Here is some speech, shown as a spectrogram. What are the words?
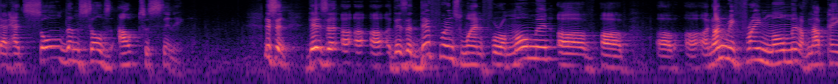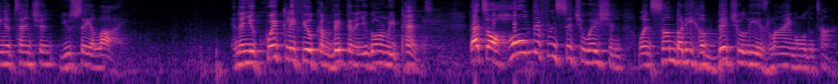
that had sold themselves out to sinning. Listen, there's a, a, a, there's a difference when, for a moment of, of, of uh, an unrefrained moment of not paying attention, you say a lie. And then you quickly feel convicted and you go and repent. That's a whole different situation when somebody habitually is lying all the time.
